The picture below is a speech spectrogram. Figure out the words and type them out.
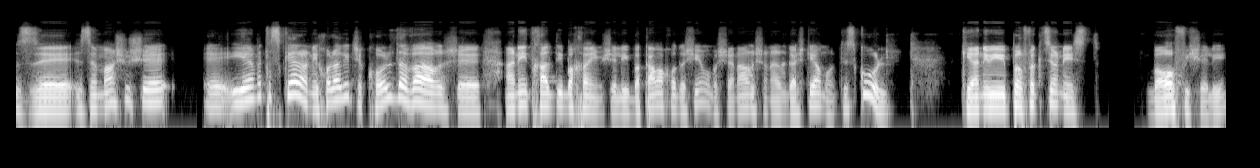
זה, זה משהו שיהיה מתסכל. אני יכול להגיד שכל דבר שאני התחלתי בחיים שלי, בכמה חודשים או בשנה הראשונה, הרגשתי המון תסכול. כי אני פרפקציוניסט באופי שלי,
